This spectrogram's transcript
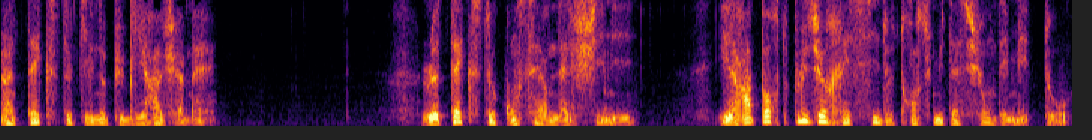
un texte qu'il ne publiera jamais. Le texte concerne l'alchimie. Il rapporte plusieurs récits de transmutation des métaux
